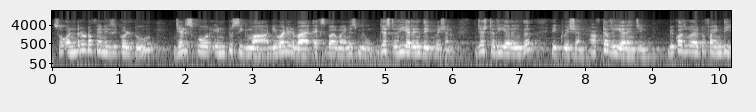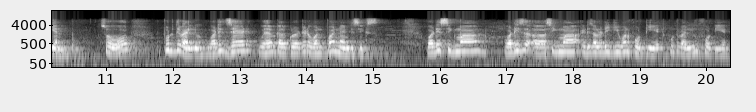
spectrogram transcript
So under root of n is equal to z score into sigma divided by x bar minus mu. Just rearrange the equation. Just rearrange the equation after rearranging because we have to find the n. So put the value. What is z? We have calculated 1.96. What is sigma? What is uh, sigma? It is already given 48. Put value 48.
